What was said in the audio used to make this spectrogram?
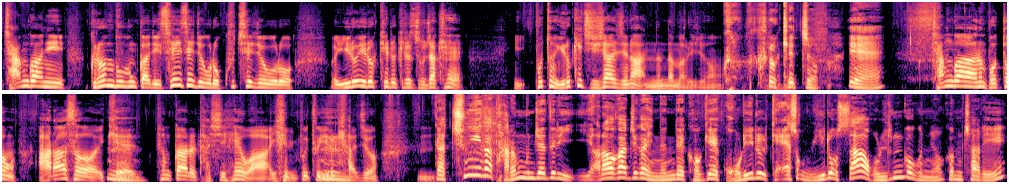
장관이 그런 부분까지 세세적으로 구체적으로 이러 이렇게 이렇게 해서 조작해 보통 이렇게 지시하지는 않는단 말이죠. 그렇겠죠. 예. 장관은 보통 알아서 이렇게 음. 평가를 다시 해와 보통 이렇게 음. 하죠. 음. 그러니까 충의가 다른 문제들이 여러 가지가 있는데 거기에 고리를 계속 위로 쌓아 올린 거군요. 검찰이.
